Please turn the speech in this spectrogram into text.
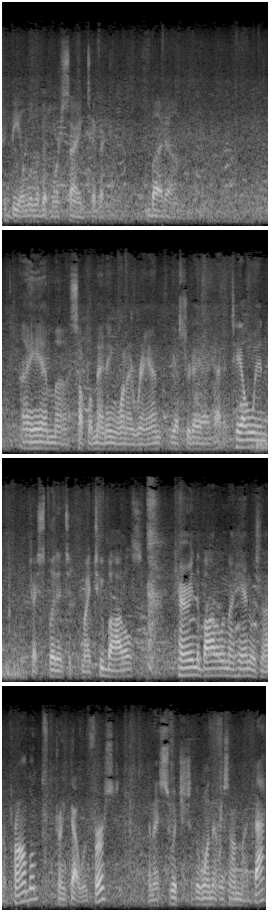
could be a little bit more scientific, but um, I am uh, supplementing when I ran. Yesterday I had a tailwind, which I split into my two bottles Carrying the bottle in my hand was not a problem. Drank that one first, and I switched to the one that was on my back,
